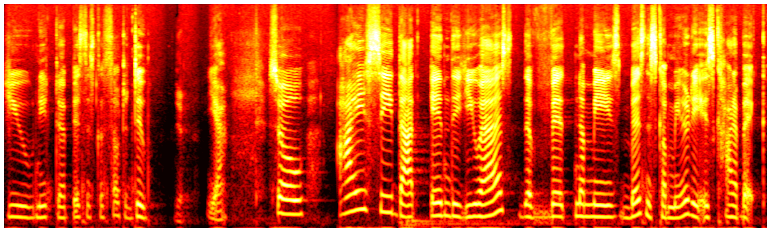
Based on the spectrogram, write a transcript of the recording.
you need the business consultant do. Yeah. Yeah. So I see that in the US, the Vietnamese business community is kind of big,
